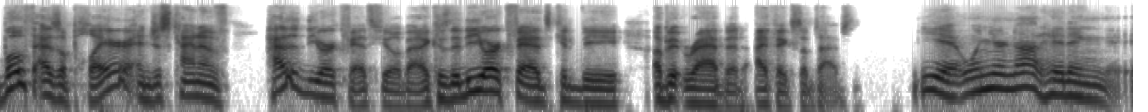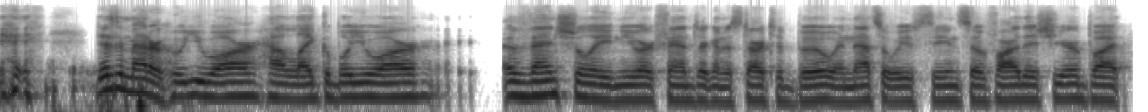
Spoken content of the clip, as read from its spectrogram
both as a player and just kind of how did New York fans feel about it? Because the New York fans can be a bit rabid, I think, sometimes. Yeah, when you're not hitting, it doesn't matter who you are, how likable you are. Eventually, New York fans are going to start to boo, and that's what we've seen so far this year. But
